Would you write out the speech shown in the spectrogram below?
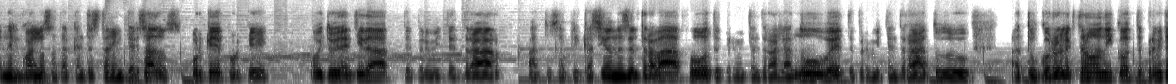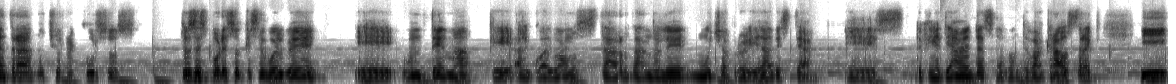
en el cual los atacantes están interesados. ¿Por qué? Porque hoy tu identidad te permite entrar a tus aplicaciones del trabajo, te permite entrar a la nube, te permite entrar a tu, a tu correo electrónico, te permite entrar a muchos recursos. Entonces, por eso que se vuelve eh, un tema que, al cual vamos a estar dándole mucha prioridad este año. Es definitivamente hacia donde va CrowdStrike y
